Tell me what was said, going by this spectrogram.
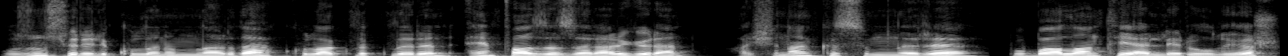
Uzun süreli kullanımlarda kulaklıkların en fazla zarar gören aşınan kısımları bu bağlantı yerleri oluyor.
